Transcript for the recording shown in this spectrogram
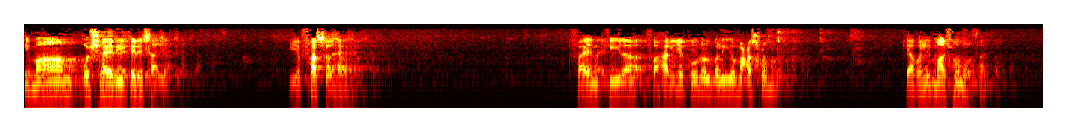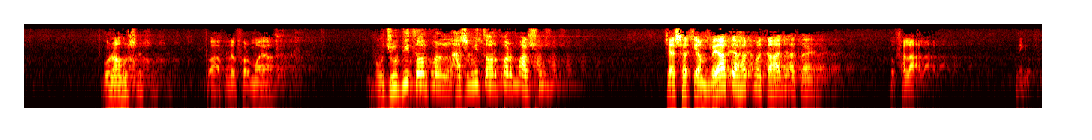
امام قشیری کے رسالے۔ یہ فصل ہے فین کیلا فہل یقون الولی معصوم کیا ولی معصوم ہوتا ہے؟ گناہوں سے؟ تو آپ نے فرمایا، وجوبی طور پر، لازمی طور پر معصوم۔ جیسا کہ انبیاء کے حق میں کہا جاتا ہے، تو فلا، نہیں ہوتا۔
